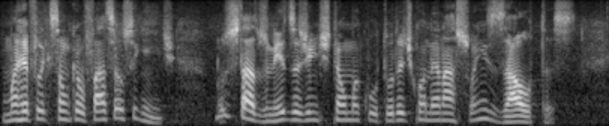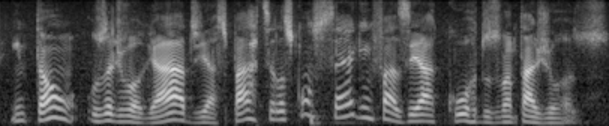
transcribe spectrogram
uma reflexão que eu faço é o seguinte: nos Estados Unidos a gente tem uma cultura de condenações altas. Então, os advogados e as partes elas conseguem fazer acordos vantajosos.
